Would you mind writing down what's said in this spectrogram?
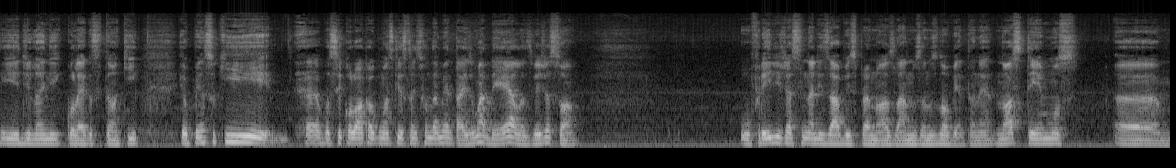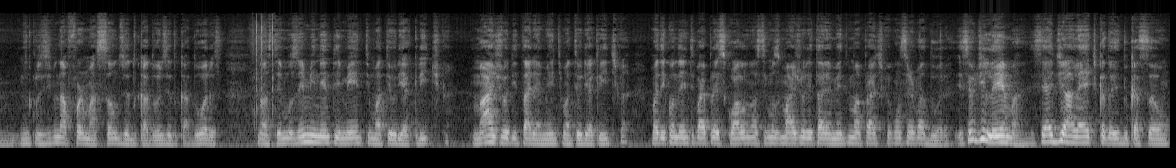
e Edilane, colegas que estão aqui, eu penso que é, você coloca algumas questões fundamentais. Uma delas, veja só, o Freire já sinalizava isso para nós lá nos anos 90, né? Nós temos, uh, inclusive na formação dos educadores e educadoras, nós temos eminentemente uma teoria crítica, majoritariamente uma teoria crítica, mas de quando a gente vai para a escola nós temos majoritariamente uma prática conservadora. Esse é o dilema, essa é a dialética da educação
